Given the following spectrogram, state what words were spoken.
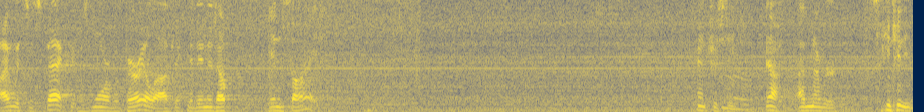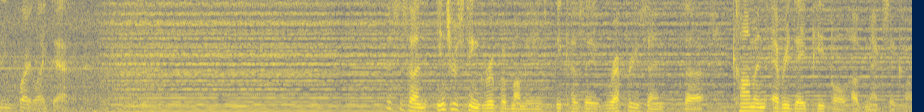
I would suspect it was more of a burial object that ended up inside. Interesting. Mm. Yeah, I've never seen anything quite like that. This is an interesting group of mummies because they represent the common everyday people of Mexico.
